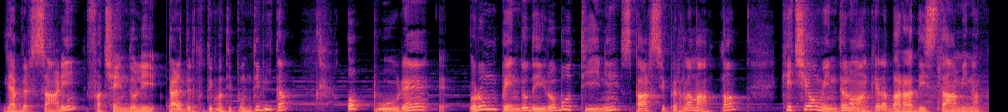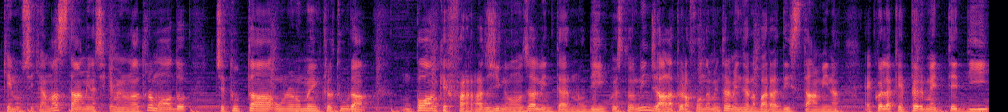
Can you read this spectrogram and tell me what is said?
gli avversari, facendoli perdere tutti quanti i punti vita, oppure eh, rompendo dei robottini sparsi per la mappa che ci aumentano anche la barra di stamina, che non si chiama stamina, si chiama in un altro modo, c'è tutta una nomenclatura un po' anche farraginosa all'interno di questo ninjala, però fondamentalmente è una barra di stamina, è quella che permette di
